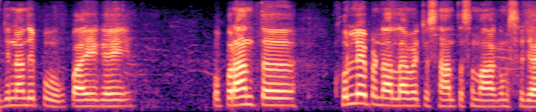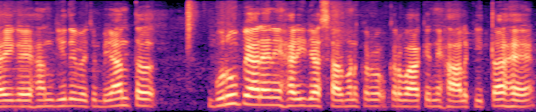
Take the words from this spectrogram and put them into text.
ਜਿਨ੍ਹਾਂ ਦੇ ਭੋਗ ਪਾਏ ਗਏ। ਉਪਰੰਤ ਖੁੱਲੇ ਪੰਡਾਲਾਂ ਵਿੱਚ ਸੰਤ ਸਮਾਗਮ ਸਜਾਏ ਗਏ ਹਨ, ਜਿਹਦੇ ਵਿੱਚ ਬੇਅੰਤ ਗੁਰੂ ਪਿਆਰਿਆਂ ਨੇ ਹਰੀ ਜਸ ਸਰਵਣ ਕਰਵਾ- ਕਰਵਾ ਕੇ ਨਿਹਾਲ ਕੀਤਾ ਹੈ।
